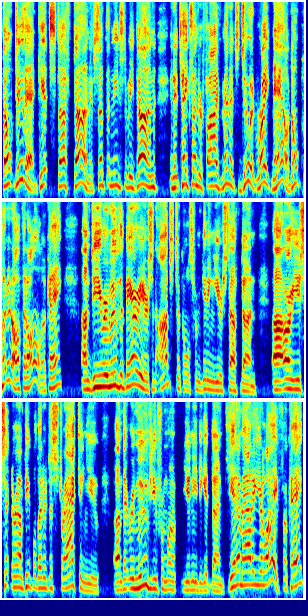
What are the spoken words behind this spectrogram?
Don't do that. Get stuff done. If something needs to be done and it takes under five minutes, do it right now. Don't put it off at all. Okay. Um, do you remove the barriers and obstacles from getting your stuff done? Uh, are you sitting around people that are distracting you, um, that remove you from what you need to get done? Get them out of your life. Okay.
